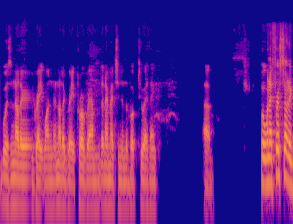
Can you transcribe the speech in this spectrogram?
was another great one, another great program that I mentioned in the book too. I think. Um, but when I first started,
